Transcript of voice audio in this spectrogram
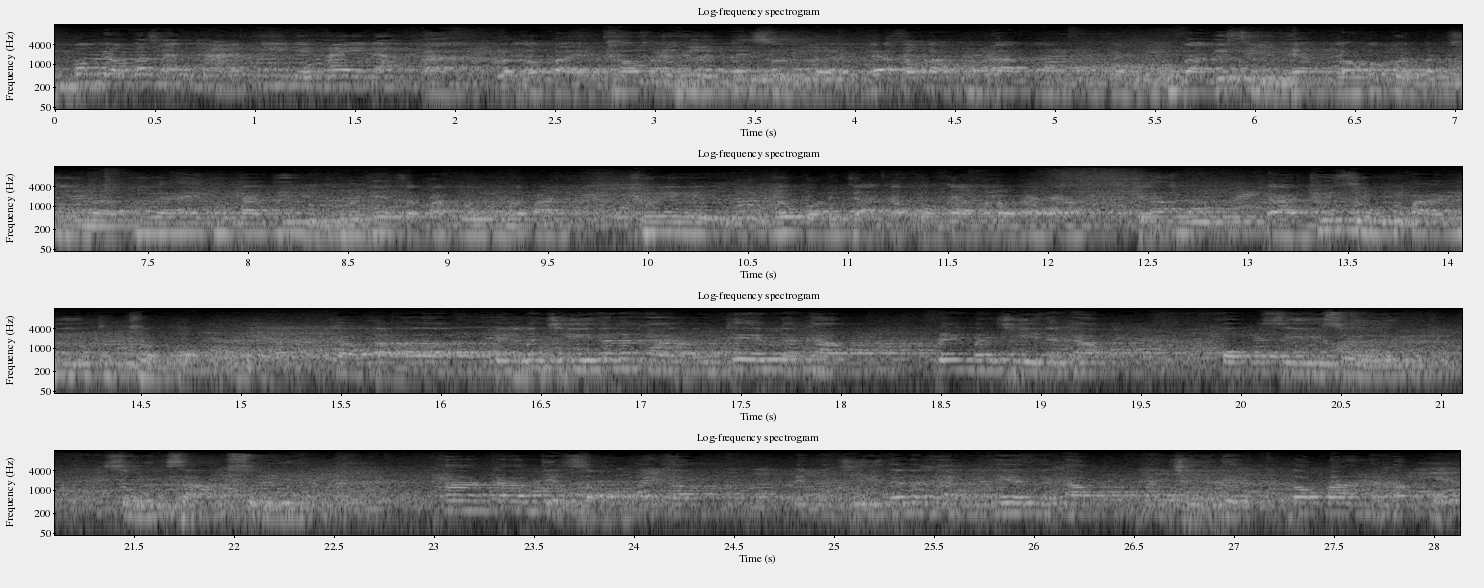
พวกเราก็สรรหาที่ไปให้นะอะเราก็ไปเข้าไปให้ลึกที่สุดเลย และสำหรับโครงการของของโครงการที่สี่เนี่ยเราก็เปิดบัญชีมาเพื่อให้ทุกท่านที่อยู่ทั่วประเทศสามารถโอนเงินเข้ามาช่วยร่วมบริจาคกับโครงการของเราได้นะครับเดี๋ยวช่วยอ่าช่วยซูมเข้ามาที่ส่วนของ ครับเอ่อเป็นบัญชีธนาคารกรุงเทพนะครับ เลขบัญชีนะครับ 640 030 5972 นะครับ เป็นบัญชีธนาคารกรุงเทพนะครับ บัญชีเด็กนอกบ้านนะครับผม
